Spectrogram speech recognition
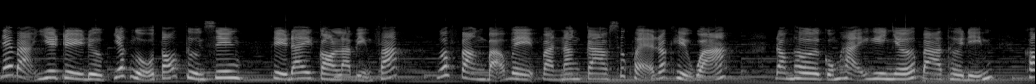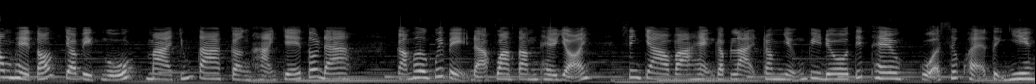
Nếu bạn duy trì được giấc ngủ tốt thường xuyên, thì đây còn là biện pháp góp phần bảo vệ và nâng cao sức khỏe rất hiệu quả. Đồng thời cũng hãy ghi nhớ ba thời điểm không hề tốt cho việc ngủ mà chúng ta cần hạn chế tối đa. Cảm ơn quý vị đã quan tâm theo dõi. Xin chào và hẹn gặp lại trong những video tiếp theo của Sức khỏe tự nhiên.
